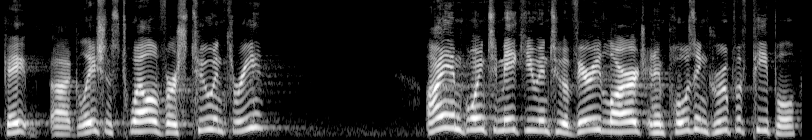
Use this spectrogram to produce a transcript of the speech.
Okay, uh, Galatians 12, verse 2 and 3. I am going to make you into a very large and imposing group of people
